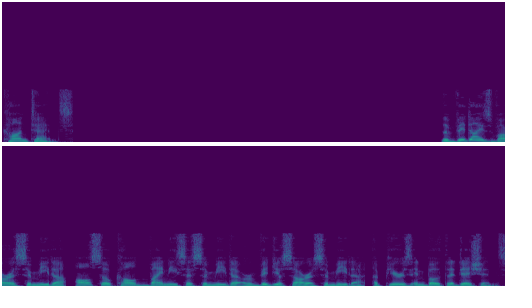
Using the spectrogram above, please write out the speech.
Contents The Vidaisvara Samhita, also called Vinesa Samhita or Vidyasara Samhita, appears in both editions,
